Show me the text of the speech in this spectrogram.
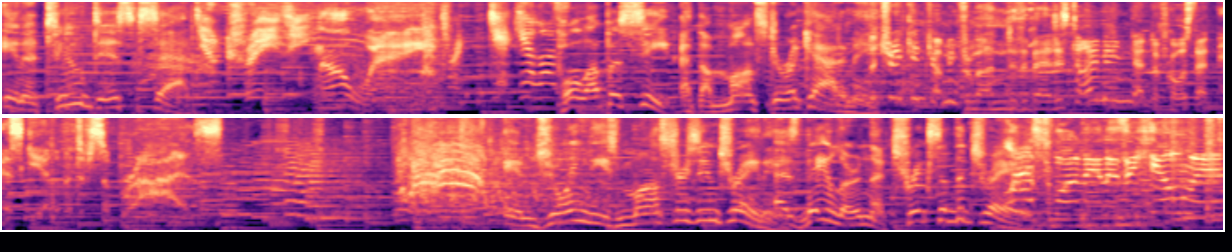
in a two disc set. You're crazy. No way. That's ridiculous. Pull up a seat at the Monster Academy. The trick in coming from under the bed is timing, and of course that pesky element of surprise. And join these monsters in training as they learn the tricks of the trade. Last one in is a human.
